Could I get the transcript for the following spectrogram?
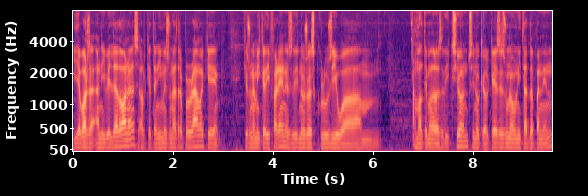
I llavors, a nivell de dones, el que tenim és un altre programa que, que és una mica diferent, és a dir, no és exclusiu a, amb el tema de les addiccions, sinó que el que és és una unitat dependent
